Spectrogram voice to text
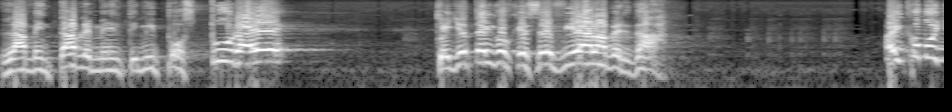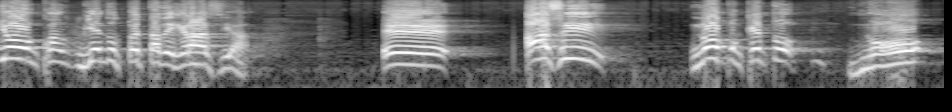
Lamentablemente, mi postura es que yo tengo que ser fiel a la verdad. Ahí como yo, viendo toda esta desgracia, eh, ah, sí, no, porque esto, no,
